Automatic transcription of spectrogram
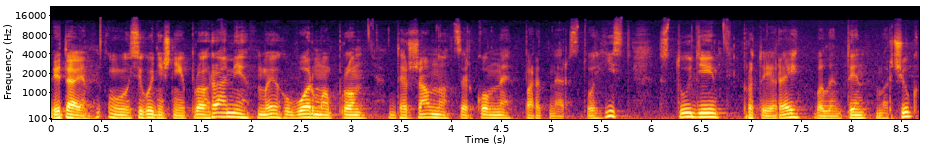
Вітаю у сьогоднішній програмі. Ми говоримо про державно-церковне партнерство. Гість студії протоєрей Валентин Марчук,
